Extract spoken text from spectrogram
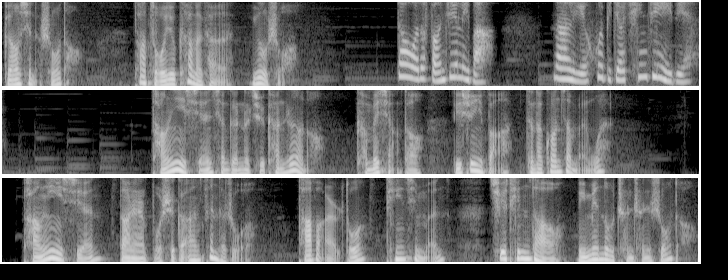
高兴的说道。他左右看了看，又说：“到我的房间里吧，那里会比较清静一点。”唐艺贤想跟着去看热闹，可没想到李迅一把将他关在门外。唐艺贤当然不是个安分的主，他把耳朵贴进门，却听到里面陆晨晨说道：“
